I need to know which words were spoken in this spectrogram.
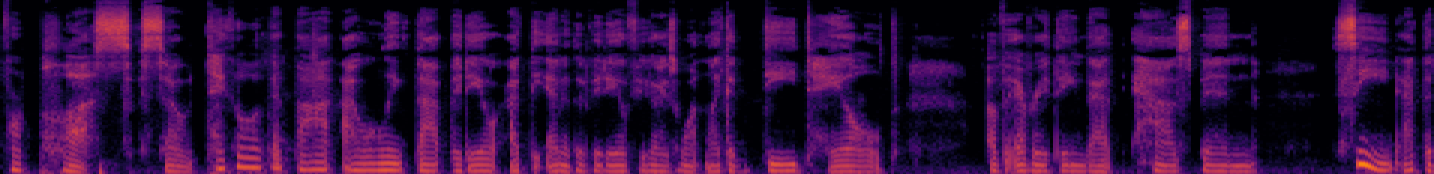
for plus. So take a look at that. I will link that video at the end of the video if you guys want like a detailed of everything that has been seen at the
